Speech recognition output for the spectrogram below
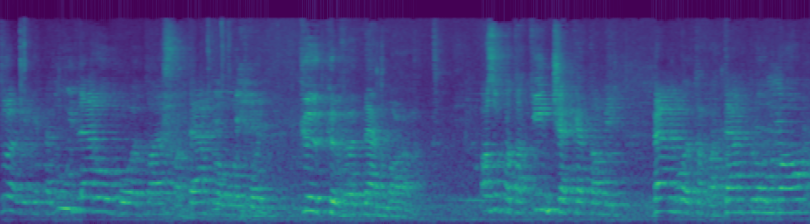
tulajdonképpen úgy lerombolta ezt a templomot, hogy kőkövön nem maradt. Azokat a kincseket, amik ben voltak a templomban,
